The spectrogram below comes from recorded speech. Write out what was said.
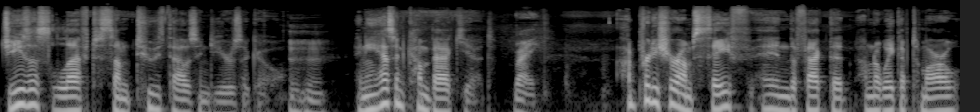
Jesus left some 2,000 years ago hmm and he hasn't come back yet. Right. I'm pretty sure I'm safe in the fact that I'm going to wake up tomorrow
